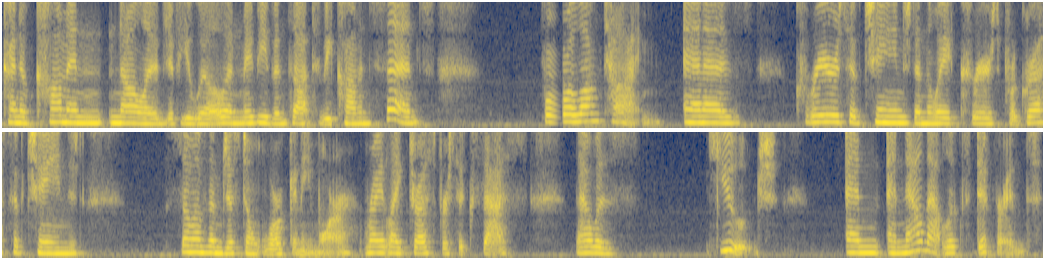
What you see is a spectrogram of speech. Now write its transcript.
kind of common knowledge, if you will, and maybe even thought to be common sense for a long time. And as careers have changed and the way careers progress have changed, some of them just don't work anymore, right? Like Dress for Success, that was huge. And and now that looks different.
